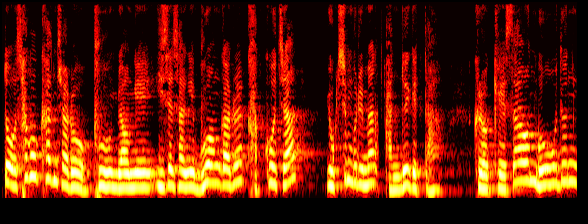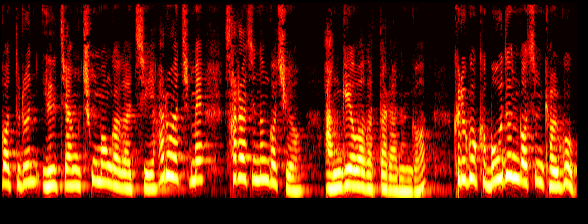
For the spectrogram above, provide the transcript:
또 사곡한 자로 부명예 이 세상에 무언가를 갖고자 욕심부리면 안 되겠다. 그렇게 쌓은 모든 것들은 일장 충mon과 같이 하루아침에 사라지는 것이요. 안개와 같다라는 것. 그리고 그 모든 것은 결국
